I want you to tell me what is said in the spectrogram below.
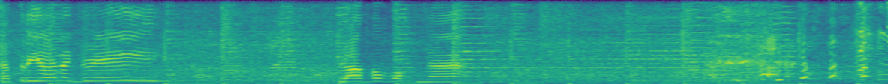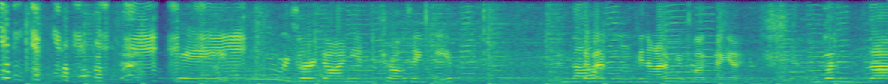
Catriona Gray. Lava walk nga. Okay, we're in Charles and Keith. Na, Tapos pinangarap yung bag na yan. ang ganda.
